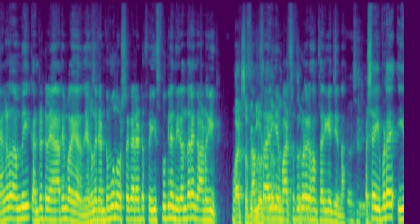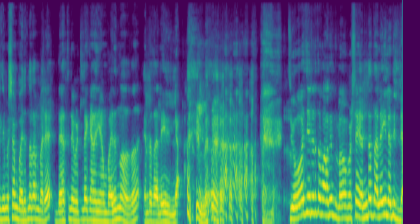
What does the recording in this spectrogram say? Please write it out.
ഞങ്ങൾ തമ്മിൽ കണ്ടിട്ട് ഞാൻ ആദ്യം പറയായിരുന്നു. ഞങ്ങൾ രണ്ട് മൂന്ന് വർഷക്കാലമായിട്ട് ഫേസ്ബുക്കിൽ നിരന്തരം കാണുകയും വാട്സപ്പിൽ കൂടെ സംസാരിക്കുകയും ചെയ്യുന്ന. പക്ഷെ ഇവിടെ ഈ നിമിഷം വരുന്നിടം വരെ അദ്ദേഹത്തിന്റെ വീട്ടിലേക്കാണ് ഞാൻ വരുന്നത്. എന്റെ തലയിലില്ല. ഇല്ല. ജോജിന്റെ അടുത്ത് പറഞ്ഞിട്ടുണ്ടോ പക്ഷെ എന്റെ തലയിൽ അതില്ല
